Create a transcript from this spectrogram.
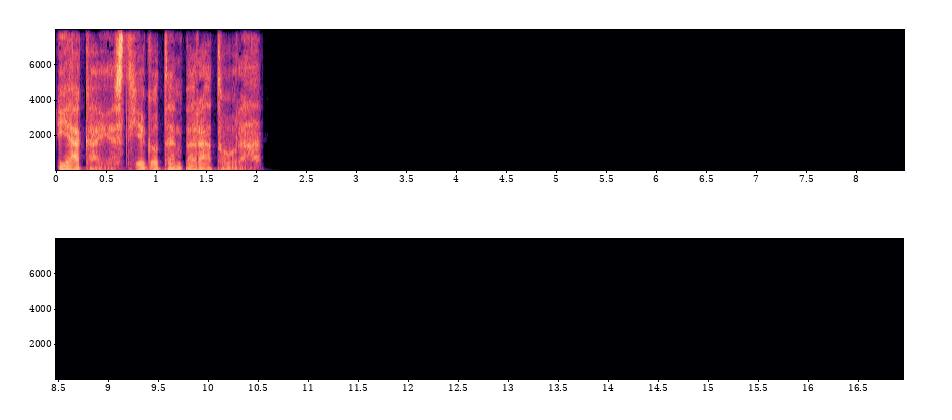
Jaka jest jego temperatura?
